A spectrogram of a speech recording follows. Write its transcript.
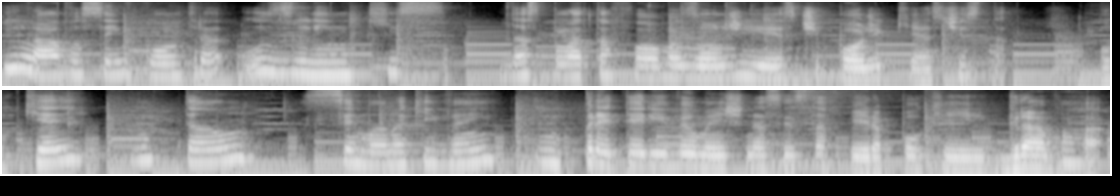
e lá você encontra os links das plataformas onde este podcast está ok? Então, semana que vem, impreterivelmente na sexta-feira, porque gravar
